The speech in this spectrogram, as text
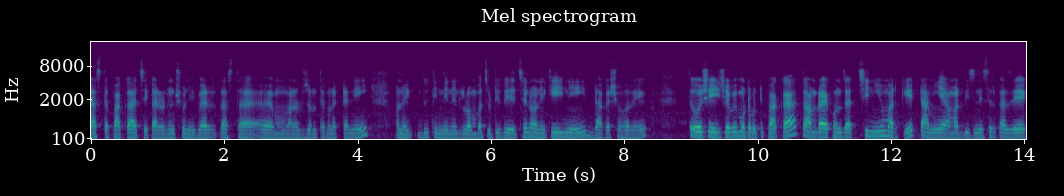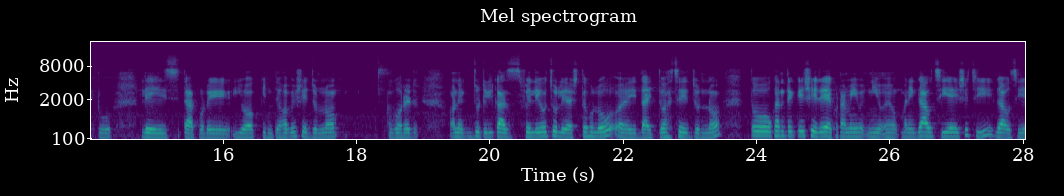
রাস্তা ফাঁকা আছে, কারণ শনিবার রাস্তা মানুষজন তেমন একটা নেই। অনেক, দুই, তিন দিনের লম্বা ছুটি পেয়েছেন, অনেকেই নেই ঢাকা শহরে। তো সেই হিসাবে মোটামুটি ফাঁকা। তো আমরা এখন যাচ্ছি নিউ মার্কেট আমি আমার বিজনেসের কাজে একটু লেস তারপরে ইয়ক কিনতে হবে সেই জন্য ঘরের অনেক জটিল কাজ ফেলেও চলে আসতে হলো, এই দায়িত্ব আছে এর জন্য। তো ওখান থেকে সেরে এখন আমি নিউ মানে গাউছিয়ে এসেছি, গাউছিয়ে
